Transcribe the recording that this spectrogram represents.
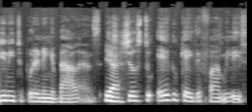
you need to put it in a balance. Yeah. It's just to educate the families.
